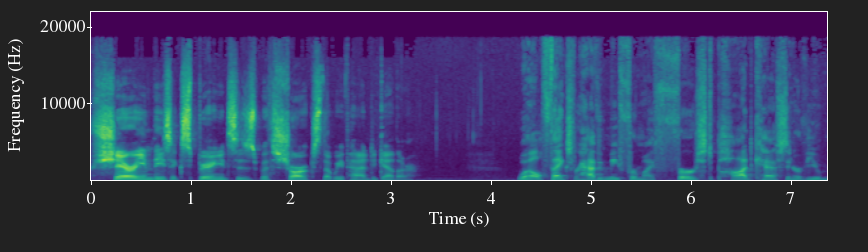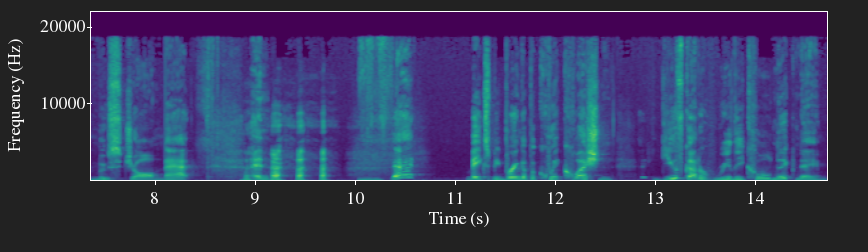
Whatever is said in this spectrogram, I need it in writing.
sharing these experiences with sharks that we've had together. Well, thanks for having me for my first podcast interview, Moose Jaw Matt. And that makes me bring up a quick question. You've got a really cool nickname.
